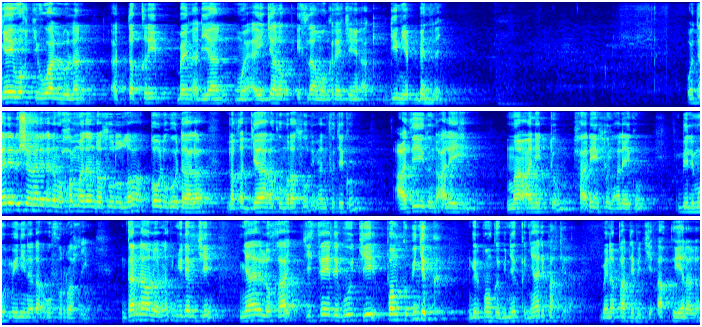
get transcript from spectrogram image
ñay wax ci wàllu lan? التقريب بين الأديان مو أي جلوك إسلام وكريتين أك دين يب ودليل الشهادة أن محمدا رسول الله قوله تعالى لقد جاءكم رسول من أنفسكم عزيز عليه ما عنتم حريص عليكم بالمؤمنين رؤوف الرحيم gannaaw loolu nag ñu dem ci ñaari lu xaaj ci seede bu ci ponk bi njëkk. Ngir ponk bi njëkk ñaari parti la. Benn parti bi ci àqu yàlla la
